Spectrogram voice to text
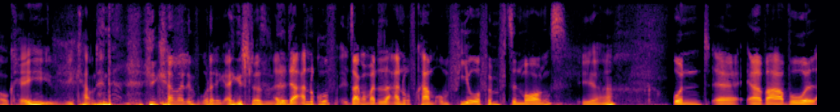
Okay, wie kam denn, wie kann man im Broderick eingeschlossen werden? Also der Anruf, sagen wir mal, der Anruf kam um 4.15 Uhr morgens ja. und äh, er war wohl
